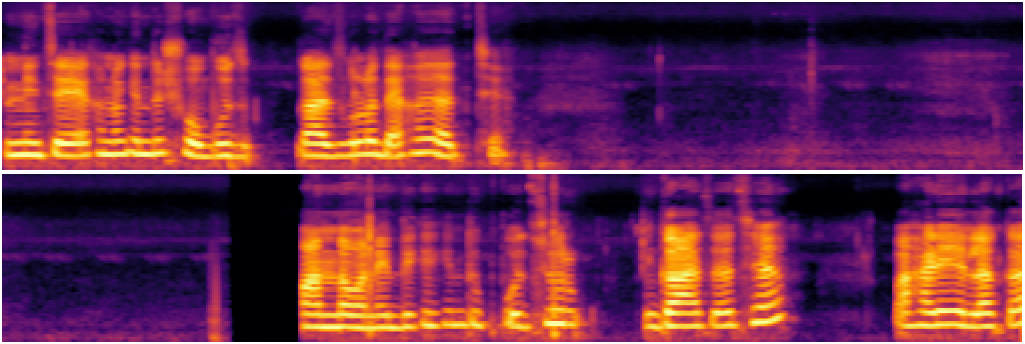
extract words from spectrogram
নিচে এখনও কিন্তু সবুজ গাছগুলো দেখা যাচ্ছে। আন্দামানের দিকে কিন্তু প্রচুর গাছ আছে। পাহাড়ি এলাকা,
